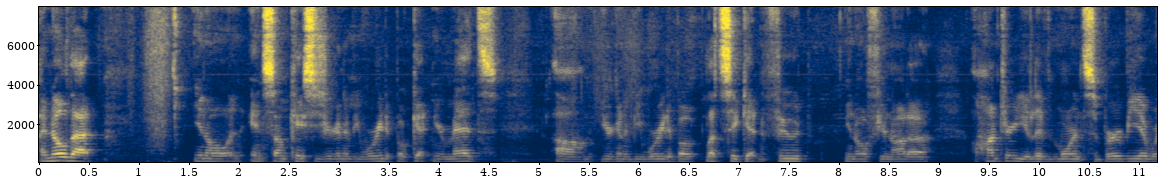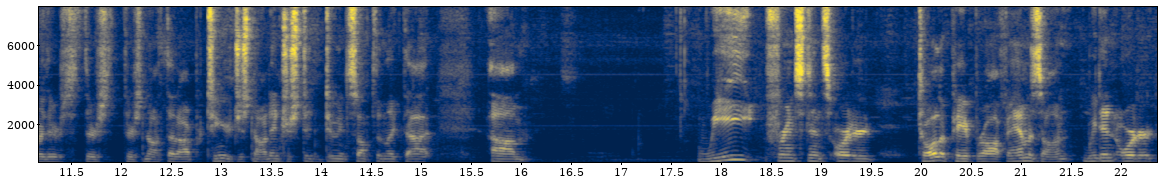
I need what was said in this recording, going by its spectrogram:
I know that, you know, in, in some cases you're going to be worried about getting your meds. Um, you're going to be worried about, let's say, getting food. You know, if you're not a, a hunter, you live more in suburbia where there's there's there's not that opportunity. You're just not interested in doing something like that. Um, we, for instance, ordered toilet paper off Amazon. We didn't order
